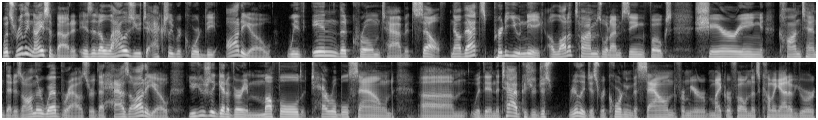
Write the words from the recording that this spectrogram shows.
What's really nice about it is it allows you to actually record the audio within the Chrome tab itself. Now, that's pretty unique. A lot of times, when I'm seeing folks sharing content that is on their web browser that has audio, you usually get a very muffled, terrible sound um, within the tab because you're just really just recording the sound from your microphone that's coming out of your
